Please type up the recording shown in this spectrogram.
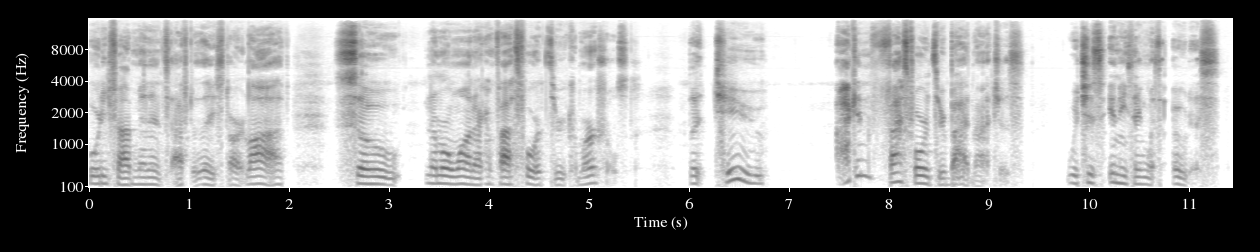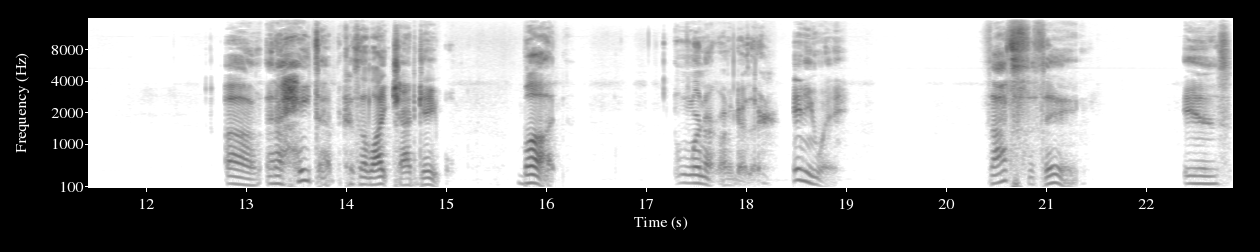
45 minutes after they start live. So, number one, I can fast forward through commercials. But two, I can fast forward through bad matches, which is anything with Otis. Uh, and I hate that because I like Chad Gable. But we're not going to go there. Anyway, that's the thing. Is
